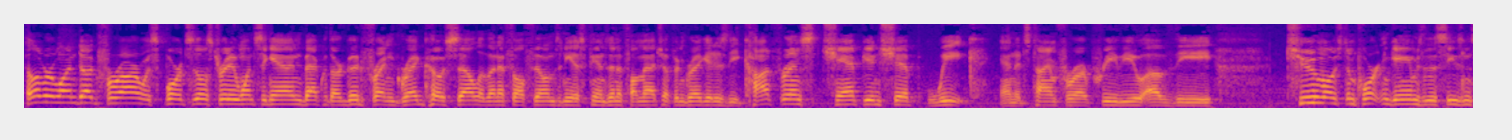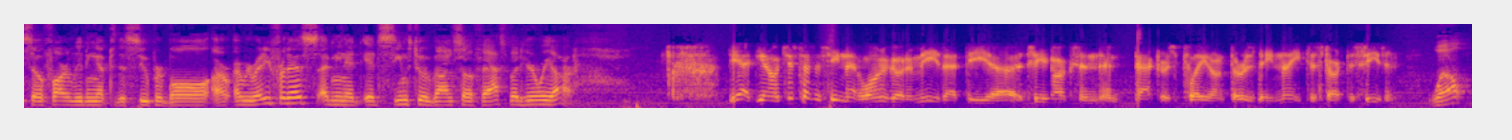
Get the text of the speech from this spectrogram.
Hello, everyone. Doug Farrar with Sports Illustrated once again, back with our good friend Greg Cosell of NFL Films and ESPN's NFL Matchup. And Greg, it is the Conference Championship Week, and it's time for our preview of the two most important games of the season so far, leading up to the Super Bowl. Are, are we ready for this? I mean, it, it seems to have gone so fast, but here we are. Yeah, you know, it just doesn't seem that long ago to me that the uh, Seahawks and, and Packers played on Thursday night to start the season. Well,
